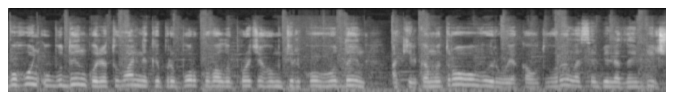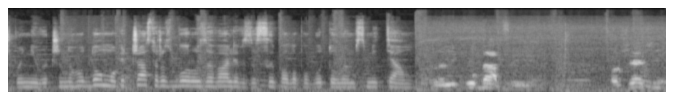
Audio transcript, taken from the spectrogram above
Вогонь у будинку рятувальники приборкували протягом кількох годин, а кількаметрову вирву, яка утворилася біля найбільш понівеченого дому, під час розбору завалів засипало побутовим сміттям. ліквідації пожежі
